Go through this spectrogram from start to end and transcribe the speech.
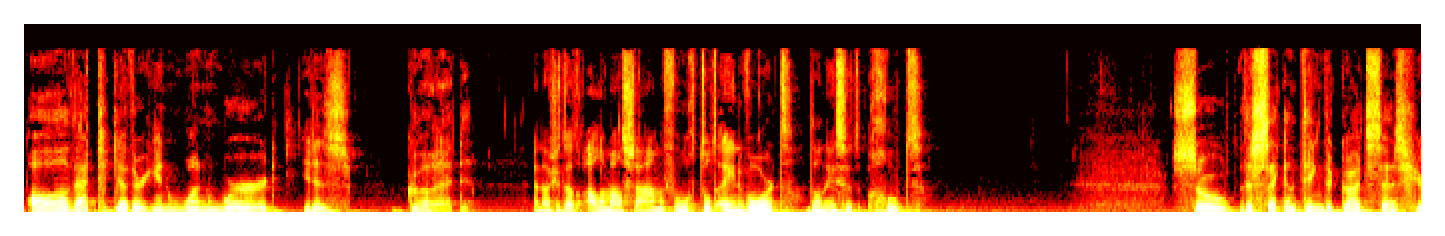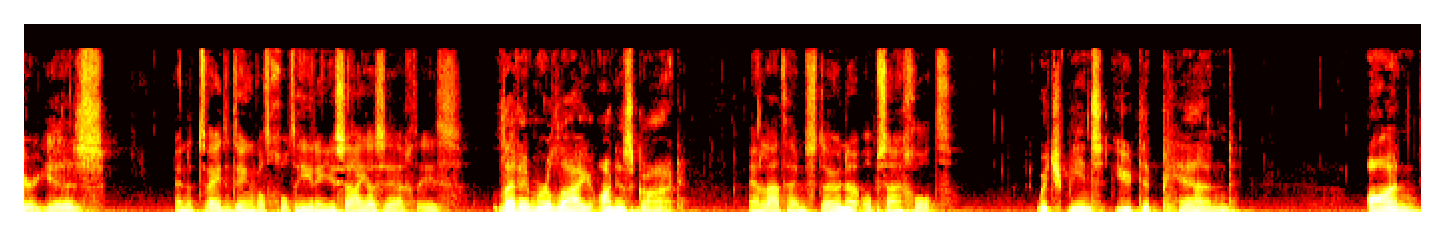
all that together in one word, it is good. En als je dat allemaal samenvoegt tot één woord, dan is het goed. So the second thing that God says here is En het tweede ding wat God hier in Jesaja zegt is: let him rely on his God, en laat hem steunen op zijn God. which means you depend on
